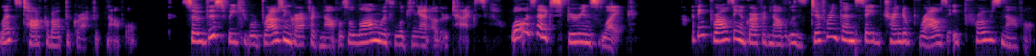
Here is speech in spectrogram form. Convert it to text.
let's talk about the graphic novel. So this week you were browsing graphic novels along with looking at other texts. What was that experience like? I think browsing a graphic novel is different than, say, trying to browse a prose novel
